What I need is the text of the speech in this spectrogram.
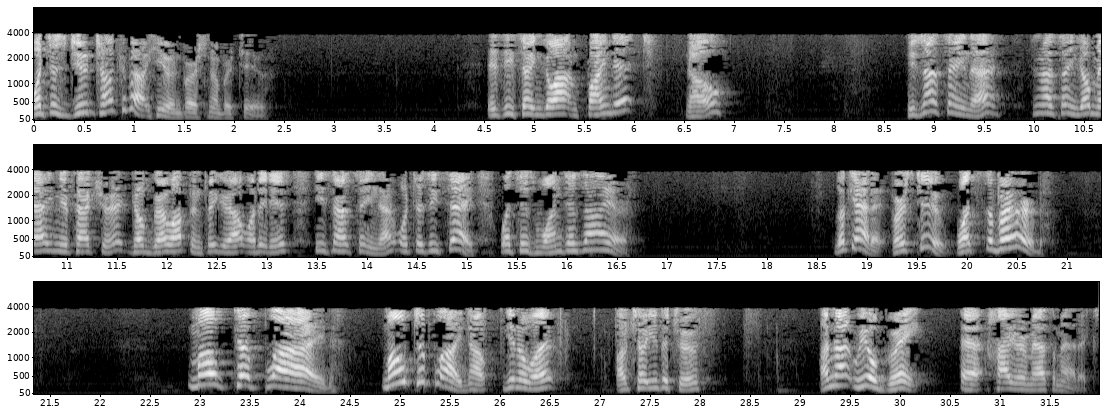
what does Jude talk about here in verse number two? Is he saying go out and find it? No. He's not saying that. He's not saying go manufacture it, go grow up and figure out what it is. He's not saying that. What does he say? What's his one desire? Look at it. Verse 2. What's the verb? Multiplied. Multiplied. Now, you know what? I'll tell you the truth. I'm not real great at higher mathematics.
